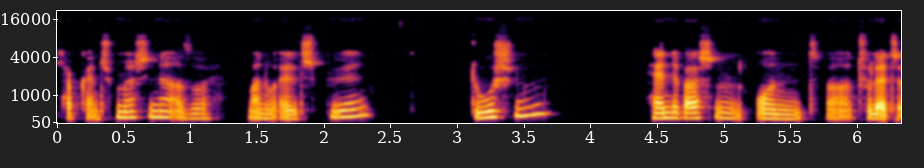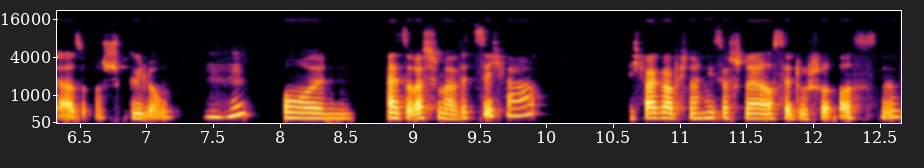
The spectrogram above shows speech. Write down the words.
ich habe keine Spülmaschine, also manuell spülen, Duschen, Hände waschen und äh, Toilette, also Spülung. Mhm. Und also was schon mal witzig war, ich war, glaube ich, noch nie so schnell aus der Dusche raus, ne,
